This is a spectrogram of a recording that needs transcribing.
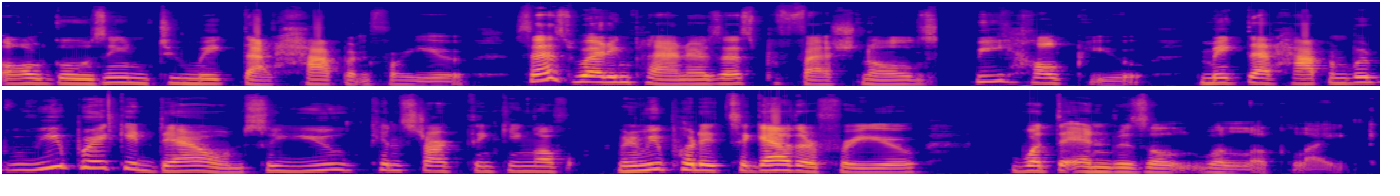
all goes in to make that happen for you. So as wedding planners, as professionals, we help you make that happen, but we break it down so you can start thinking of when we put it together for you, what the end result will look like.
